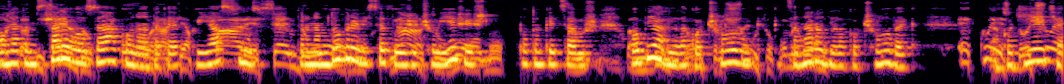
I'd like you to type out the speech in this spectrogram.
ohľadom starého zákona, také ako jasnosť, ktorá nám dobre vysvetľuje, že čo Ježiš, potom keď sa už objavil ako človek, keď sa narodil ako človek, ako dieťa,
